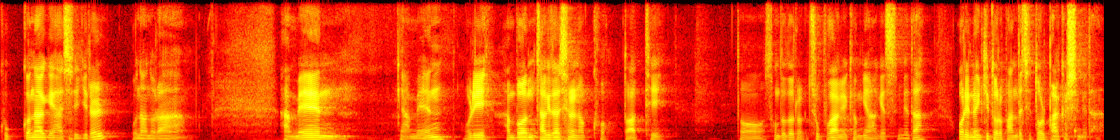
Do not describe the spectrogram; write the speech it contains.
굳건하게 하시기를 원하노라. 아멘. 아멘. 우리 한번 자기 자신을 넣고 또 앞뒤 또 성도들을 축복하며 경영하겠습니다. 올해는 기도로 반드시 돌파할 것입니다.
